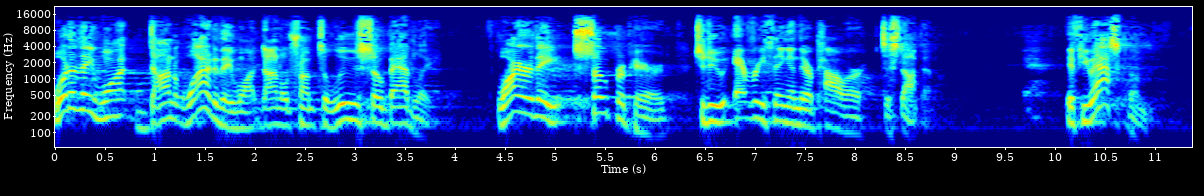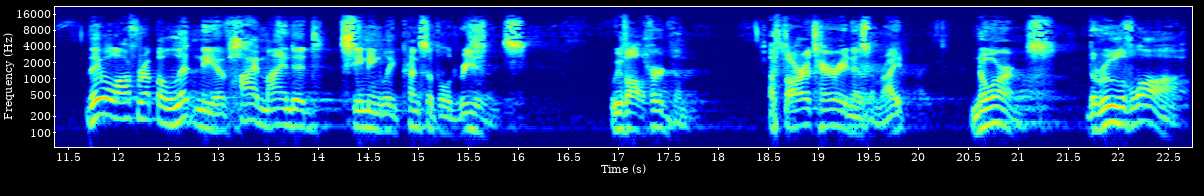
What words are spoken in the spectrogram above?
What do they want Donald, why do they want Donald Trump to lose so badly? Why are they so prepared to do everything in their power to stop him? If you ask them, they will offer up a litany of high-minded, seemingly principled reasons. We've all heard them. Authoritarianism, right? Norms, the rule of law,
